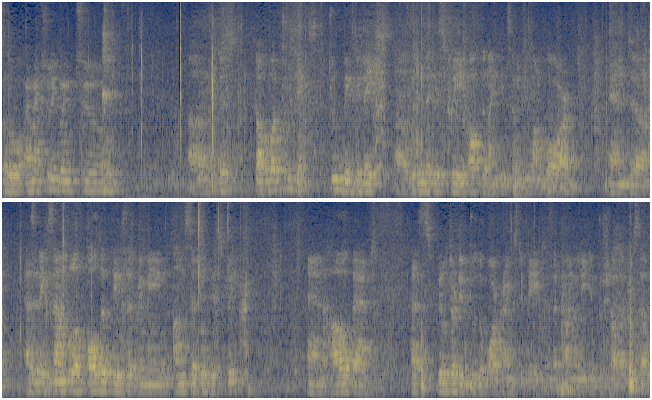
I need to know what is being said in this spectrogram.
So I'm actually going to um, just talk about two things, two big debates uh, within the history of the 1971 war, and um, as an example of all the things that remain unsettled history, and how that has filtered into the war crimes debate, and then finally into Shahbag itself.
